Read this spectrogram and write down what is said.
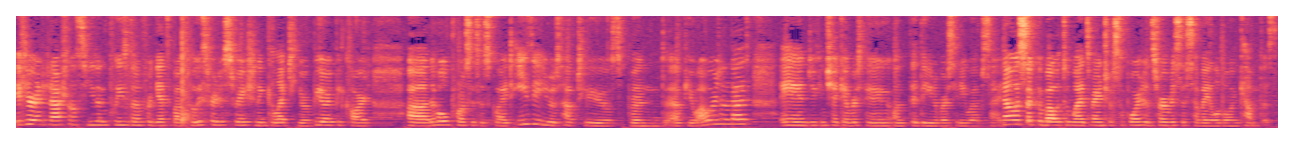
If you're an international student, please don't forget about police registration and collecting your BRP card. Uh, the whole process is quite easy, you just have to spend a few hours on that and you can check everything on the university website. Now let's talk about the wide range of support and services available on campus.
